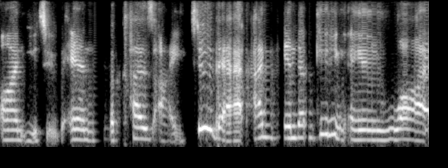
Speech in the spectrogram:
on YouTube. And because I do that, I end up getting a lot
